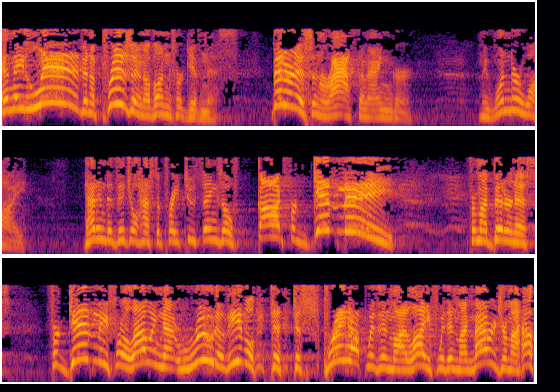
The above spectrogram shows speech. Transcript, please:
And they live in a prison of unforgiveness. bitterness and wrath and anger. And they wonder why. That individual has to pray two things. Oh, God, forgive me for my bitterness. Forgive me for allowing that root of evil to, to spring up within my life, within my marriage or my house,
